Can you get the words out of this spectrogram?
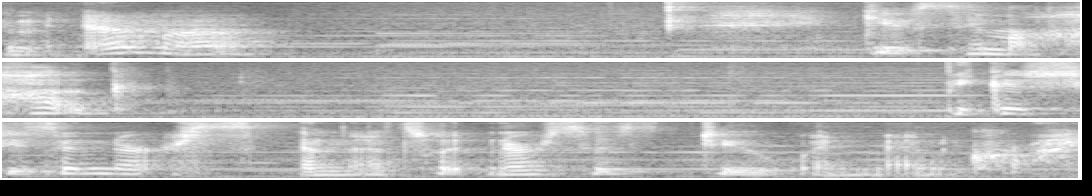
And Emma gives him a hug because she's a nurse and that's what nurses do when men cry.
